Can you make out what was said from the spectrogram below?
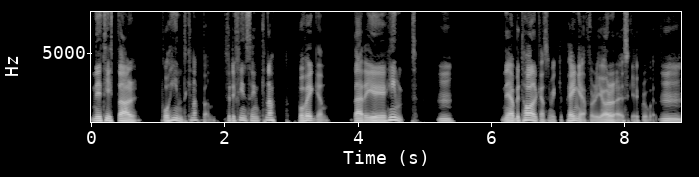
Ni tittar på hintknappen, för det finns en knapp på väggen där det är hint. Mm. Ni har betalat ganska mycket pengar för att göra det här escape roomet. Mm.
